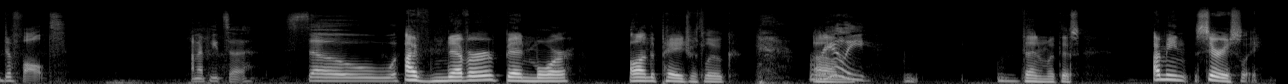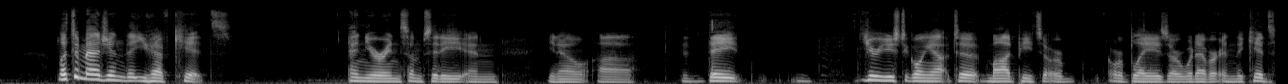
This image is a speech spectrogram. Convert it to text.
default on a pizza. So I've never been more on the page with Luke. Um, Really? than with this. I mean, seriously. Let's imagine that you have kids and you're in some city and you know, uh they you're used to going out to Mod Pizza or or Blaze or whatever and the kids,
